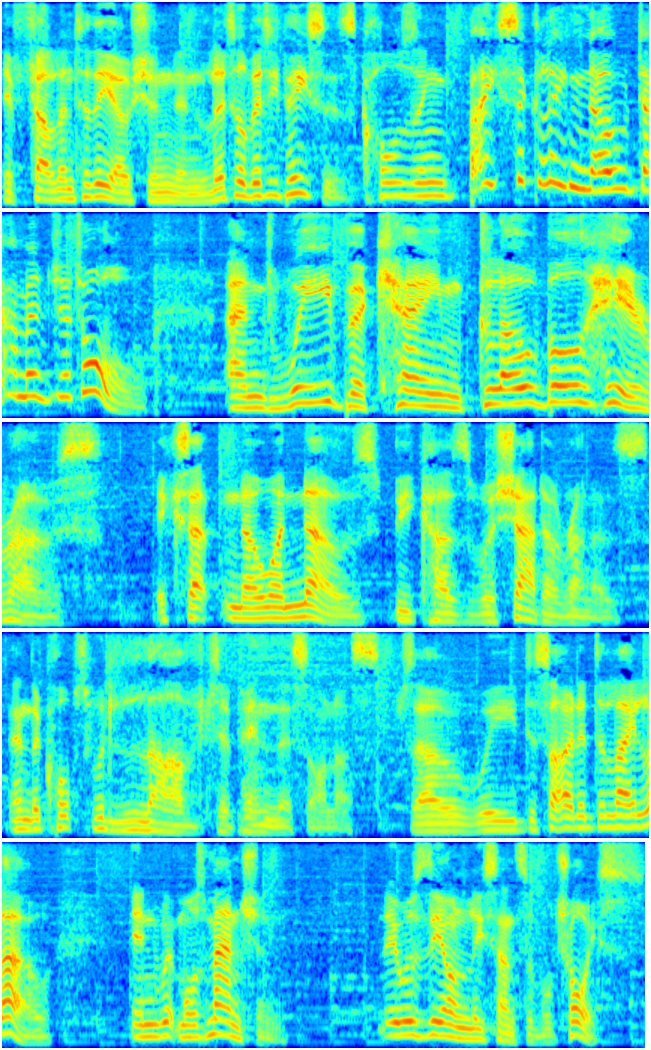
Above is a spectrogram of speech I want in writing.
It fell into the ocean in little bitty pieces, causing basically no damage at all. And we became global heroes. Except no one knows because we're Shadowrunners, and the corpse would love to pin this on us. So we decided to lay low in Whitmore's mansion. It was the only sensible choice.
